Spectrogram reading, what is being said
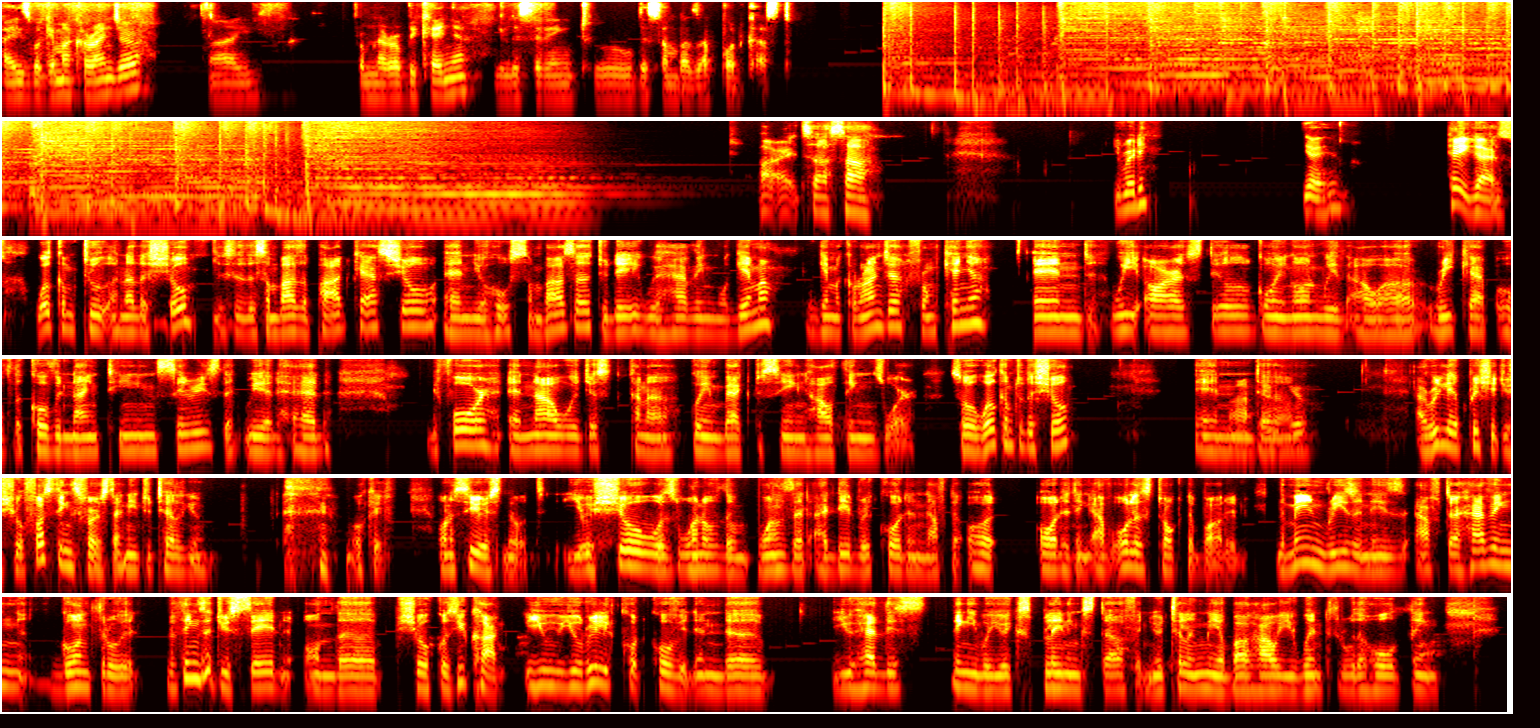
Uh, it's Wagema Karanja uh, from Nairobi, Kenya. You're listening to the Sambaza podcast. All right, Sasa. You ready? Yeah, yeah. Hey guys, welcome to another show. This is the Sambaza podcast show and your host Sambaza. Today we're having Wagema, Wagema Karanja from Kenya, and we are still going on with our recap of the COVID 19 series that we had had before. And now we're just kind of going back to seeing how things were. So, welcome to the show. And Uh, um. I really appreciate your show. First things first, I need to tell you. okay, on a serious note, your show was one of the ones that I did record, and after au- auditing, I've always talked about it. The main reason is after having gone through it, the things that you said on the show, because you caught you you really caught COVID, and uh, you had this thingy where you're explaining stuff, and you're telling me about how you went through the whole thing.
